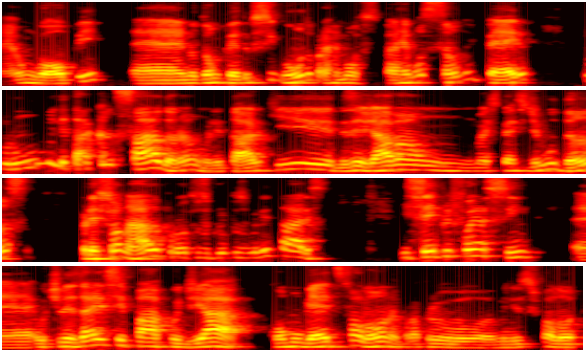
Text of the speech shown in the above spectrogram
é um golpe é, no Dom Pedro II para remo a remoção do império por um militar cansado, né? um militar que desejava um, uma espécie de mudança, pressionado por outros grupos militares. E sempre foi assim. É, utilizar esse papo de, ah, como o Guedes falou, né, o próprio ministro falou,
